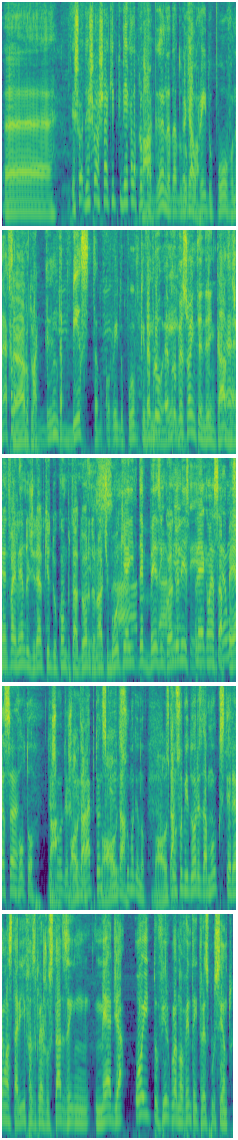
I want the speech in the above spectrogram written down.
eh, Deixa, eu- deixa eu achar aqui, porque vem aquela propaganda da- do, do Aquela. Correio do Povo, né? Aquela Certo. propaganda besta do Correio do Povo que É pro, no é pro meio. pessoal entender em casa, É. a gente vai lendo direto aqui do computador, do notebook, e aí de vez em quando eles Exatamente. pregam essa Então, peça. Voltou. Deixa, Tá, eu- deixa volta, eu ir rápido antes que volta, ele suma de novo. volta. Os consumidores da MUX terão as tarifas reajustadas em média 8,93%.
